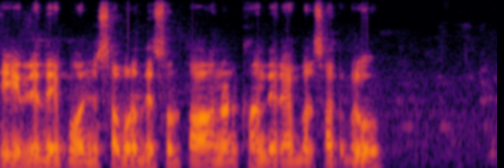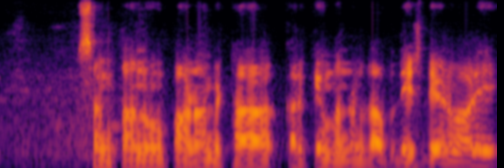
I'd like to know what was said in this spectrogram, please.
ਤੀਰਜ ਦੇ ਪੁੰਜ, ਸਬਰ ਦੇ ਸੁਲਤਾਨ, ਅਣਖਾਂ ਦੇ ਰਹਿਬਰ ਸਤਿਗੁਰੂ ਸੰਗਤਾਂ ਨੂੰ ਭਾਣਾ ਮਿੱਠਾ ਕਰਕੇ ਮੰਨਣ ਦਾ ਉਪਦੇਸ਼ ਦੇਣ ਵਾਲੇ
